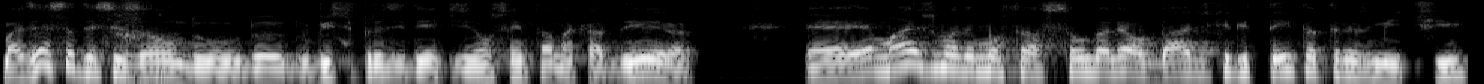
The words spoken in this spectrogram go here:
Mas essa decisão do, do, do vice-presidente de não sentar na cadeira é, é, mais uma demonstração da lealdade que ele tenta transmitir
